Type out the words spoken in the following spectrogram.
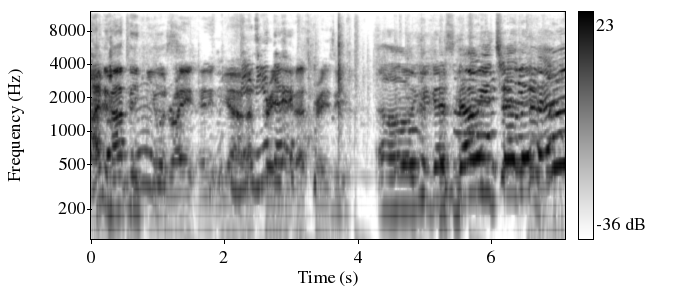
I did not think you would write any. Yeah, Me that's neither. crazy. That's crazy. oh, you guys know each other.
